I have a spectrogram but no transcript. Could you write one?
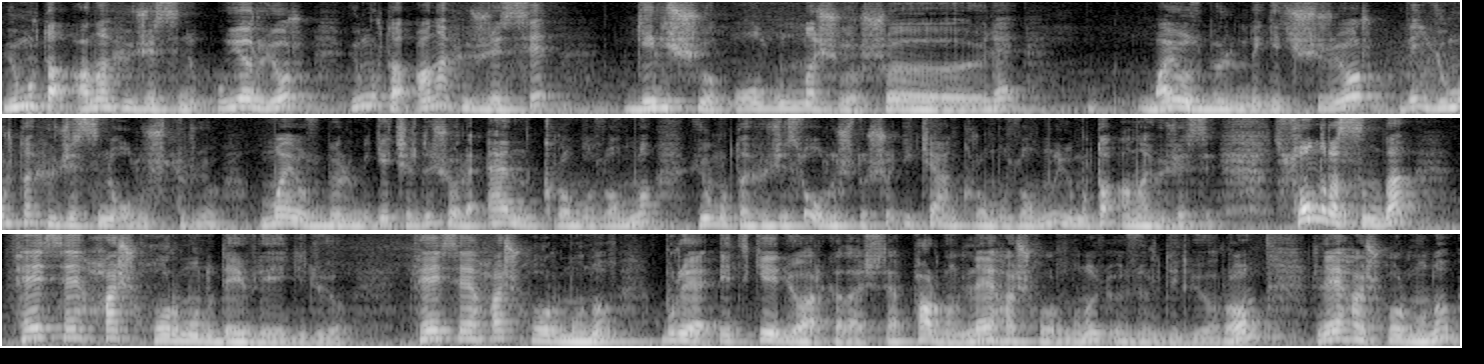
yumurta ana hücresini uyarıyor. Yumurta ana hücresi gelişiyor, olgunlaşıyor. Şöyle mayoz bölünme geçiriyor ve yumurta hücresini oluşturuyor. Mayoz bölünme geçirdi. Şöyle en kromozomlu yumurta hücresi oluştu. Şu iki en kromozomlu yumurta ana hücresi. Sonrasında FSH hormonu devreye giriyor. FSH hormonu buraya etki ediyor arkadaşlar. Pardon LH hormonu özür diliyorum. LH hormonu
